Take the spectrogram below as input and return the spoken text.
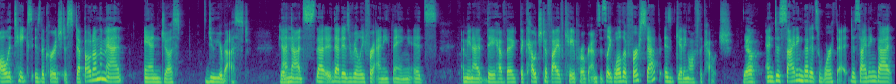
all it takes is the courage to step out on the mat and just do your best. Yeah. And that's that that is really for anything. It's I mean, I, they have the the couch to 5K programs. It's like, well, the first step is getting off the couch. Yeah. And deciding that it's worth it, deciding that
